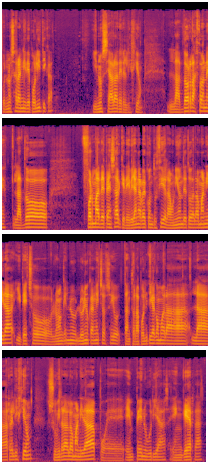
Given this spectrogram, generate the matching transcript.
pues no se habla ni de política y no se habla de religión. Las dos razones, las dos formas de pensar que deberían haber conducido a la unión de toda la humanidad y de hecho lo, único que han hecho ha sido tanto la política como la, la religión sumir a la humanidad pues en penurias, en guerras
